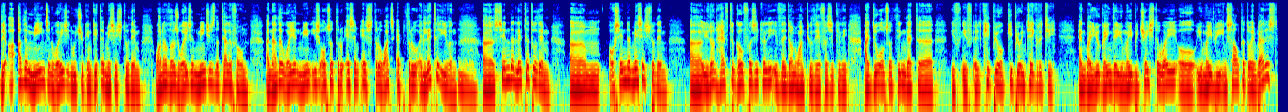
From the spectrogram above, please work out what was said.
There are other means and ways in which you can get a message to them. One of those ways and means is the telephone. Another way and mean is also through SMS, through WhatsApp, through a letter even. Mm. Uh, send a letter to them um, or send a message to them. Uh, you don't have to go physically if they don't want you there physically. I do also think that uh, if if uh, keep your keep your integrity and by you going there, you may be chased away or you may be insulted or embarrassed.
